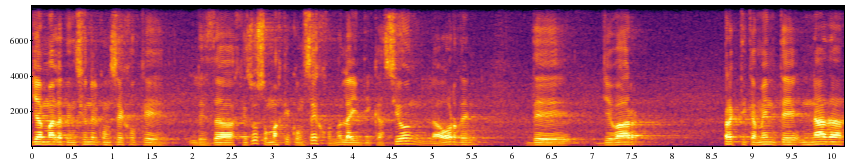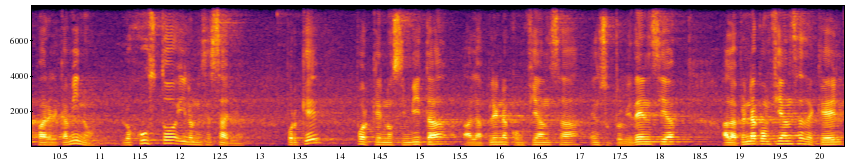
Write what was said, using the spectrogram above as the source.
llama la atención el consejo que les da Jesús, o más que consejo, ¿no? la indicación, la orden de llevar prácticamente nada para el camino, lo justo y lo necesario. ¿Por qué? Porque nos invita a la plena confianza en su providencia, a la plena confianza de que Él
